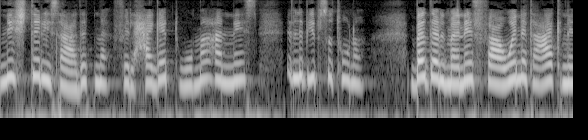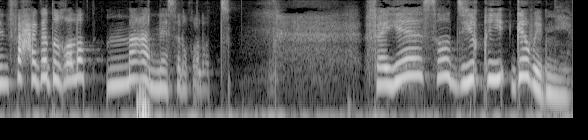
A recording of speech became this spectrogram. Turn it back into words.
نشتري سعادتنا في الحاجات ومع الناس اللي بيبسطونا. بدل ما ندفع ونتعكنن في حاجات غلط مع الناس الغلط. فيا صديقي جاوبني.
